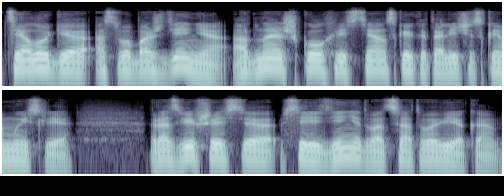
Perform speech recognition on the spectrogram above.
Теология освобождения – одна из школ христианской католической мысли – развившаяся в середине XX века.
